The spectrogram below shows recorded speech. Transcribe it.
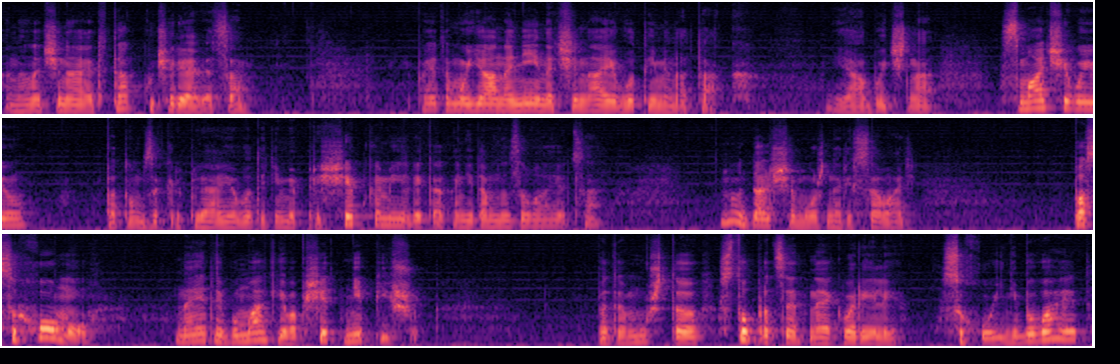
Она начинает так кучерявиться. Поэтому я на ней начинаю вот именно так. Я обычно смачиваю, потом закрепляю вот этими прищепками, или как они там называются – ну, дальше можно рисовать. По-сухому на этой бумаге вообще-то не пишут. Потому что стопроцентной акварели сухой не бывает.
